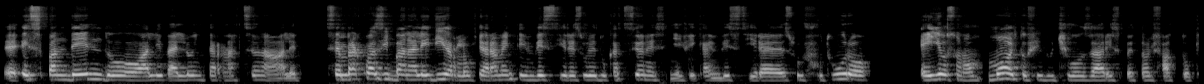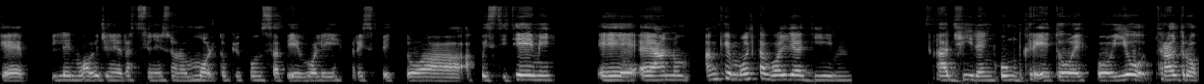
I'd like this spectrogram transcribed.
eh, espandendo a livello internazionale. Sembra quasi banale dirlo, chiaramente investire sull'educazione significa investire sul futuro e io sono molto fiduciosa rispetto al fatto che le nuove generazioni sono molto più consapevoli rispetto a, a questi temi e, e, hanno anche molta voglia di agire in concreto. Ecco, io tra l'altro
